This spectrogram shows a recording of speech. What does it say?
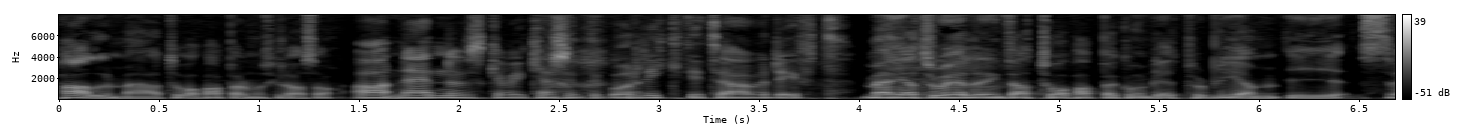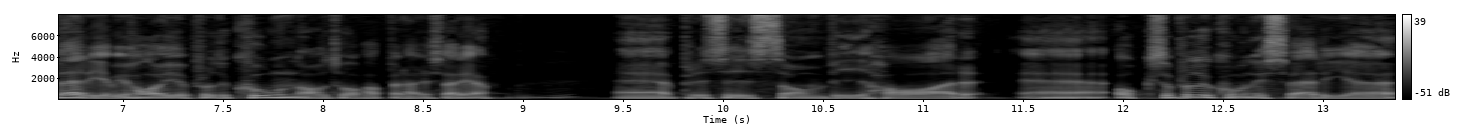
pall med toapapper om det skulle vara så. ja nej nu ska vi kanske inte gå riktigt till överdrift. Men jag tror heller inte att toapapper kommer bli ett problem i Sverige. Vi har ju produktion av toapapper här i Sverige. Eh, precis som vi har eh, också produktion i Sverige,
